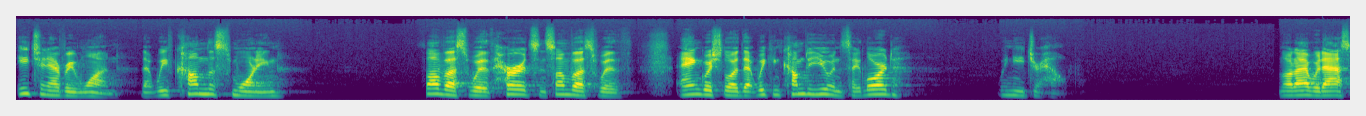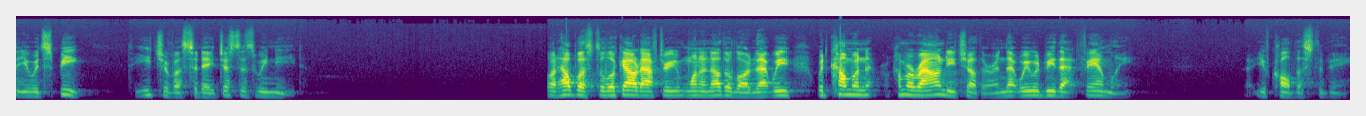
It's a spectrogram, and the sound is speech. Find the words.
each and every one that we've come this morning, some of us with hurts and some of us with anguish, Lord, that we can come to you and say, Lord, we need your help. Lord, I would ask that you would speak to each of us today just as we need. Lord, help us to look out after one another, Lord, that we would come, on, come around each other and that we would be that family that you've called us to be.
